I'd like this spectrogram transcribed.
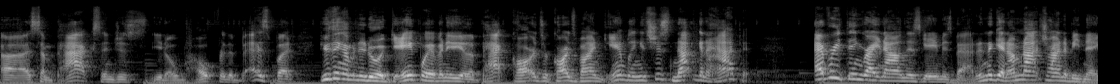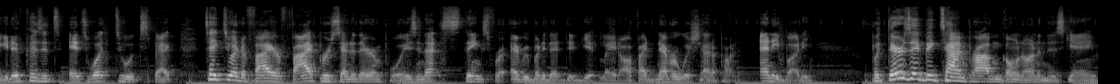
uh, some packs and just you know hope for the best. But if you think I'm gonna do a gameplay of any of the pack cards or cards behind gambling, it's just not gonna happen everything right now in this game is bad. And again, I'm not trying to be negative because it's it's what to expect. Take Two had to fire 5% of their employees, and that stinks for everybody that did get laid off. I'd never wish that upon anybody. But there's a big time problem going on in this game,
